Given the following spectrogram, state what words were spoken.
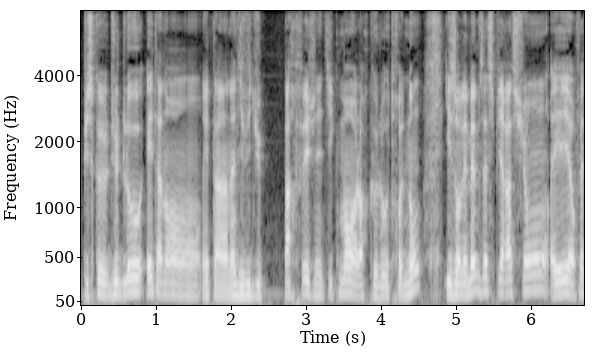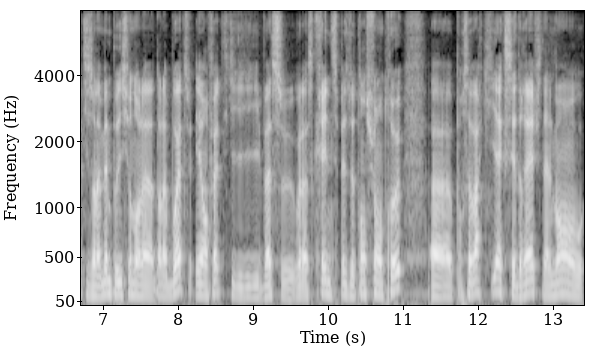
puisque Jude Law est un, est un individu parfait génétiquement alors que l'autre non ils ont les mêmes aspirations et en fait ils ont la même position dans la, boîte et en fait il va se, voilà, se créer une espèce de tension entre eux euh, pour savoir qui accéderait finalement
